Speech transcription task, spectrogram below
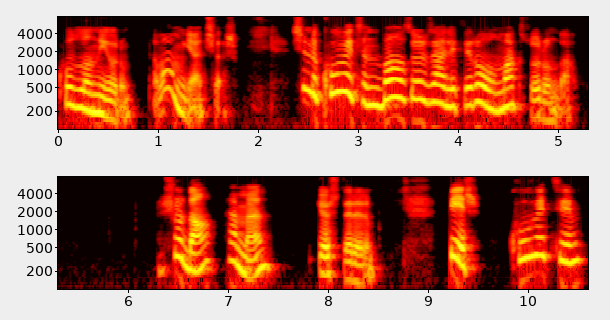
kullanıyorum. Tamam mı gençler? Şimdi kuvvetin bazı özellikleri olmak zorunda. Şurada hemen gösterelim. Bir, kuvvetin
